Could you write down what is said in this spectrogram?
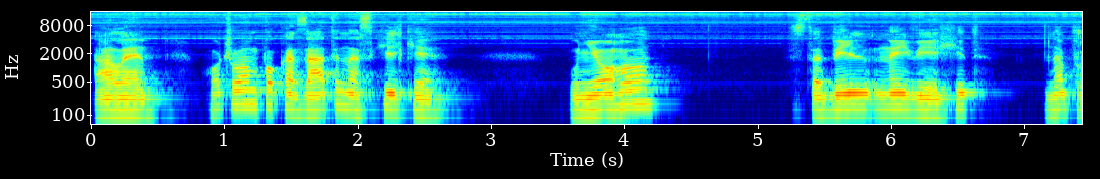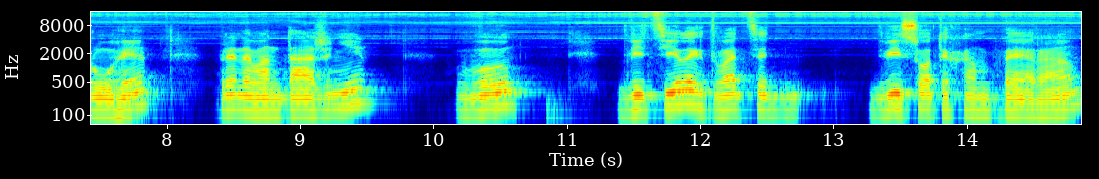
Але хочу вам показати, наскільки у нього стабільний вихід напруги при навантаженні в 2,22 ампера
